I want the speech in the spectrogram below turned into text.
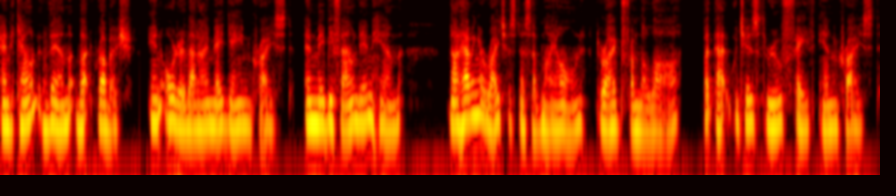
and count them but rubbish, in order that I may gain Christ, and may be found in him, not having a righteousness of my own, derived from the law, but that which is through faith in Christ.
